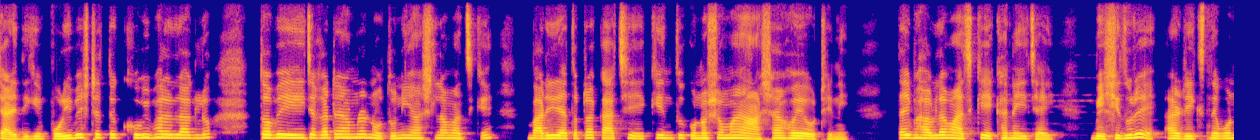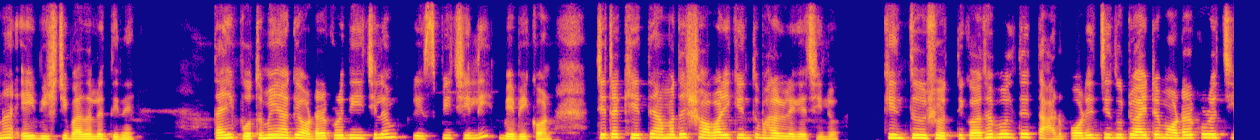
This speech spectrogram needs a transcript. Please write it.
চারিদিকে পরিবেশটা তো খুবই ভালো লাগল। তবে এই জায়গাটায় আমরা নতুনই আসলাম আজকে, বাড়ির এতটা কাছে কিন্তু কোনো সময় আসা হয়ে ওঠেনি। তাই ভাবলাম আজকে এখানেই যাই, বেশি দূরে আর রিস্ক নেব না এই বৃষ্টি বাদলের দিনে। তাই প্রথমেই আগে অর্ডার করে দিয়েছিলাম ক্রিসপি চিলি বেবিকর্ন, যেটা খেতে আমাদের সবারই কিন্তু ভালো লেগেছিল। কিন্তু সত্যি কথা বলতে তারপরে যে দুটো আইটেম অর্ডার করেছি,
